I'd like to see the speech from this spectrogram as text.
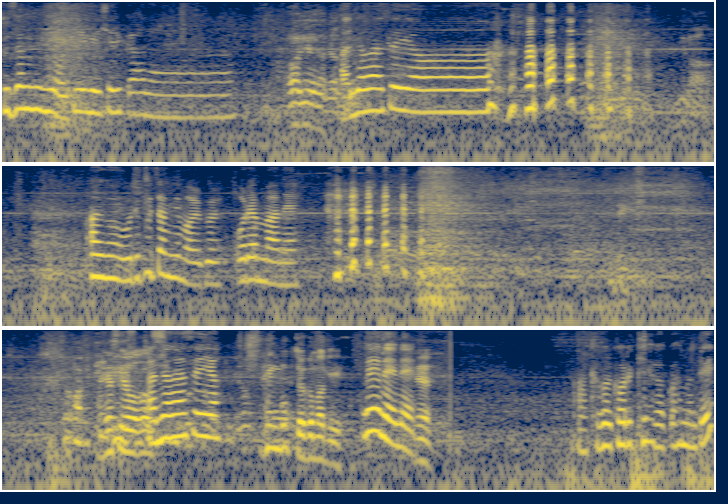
부장님이 어디에 계실까나. 아, 예, 안녕하세요. 아이고 우리 부장님 얼굴 오랜만에 안녕하세요. 안녕하세요 행복 저금하기. 네네네 예. 아 그걸 그렇게 해갖고 하면 돼?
